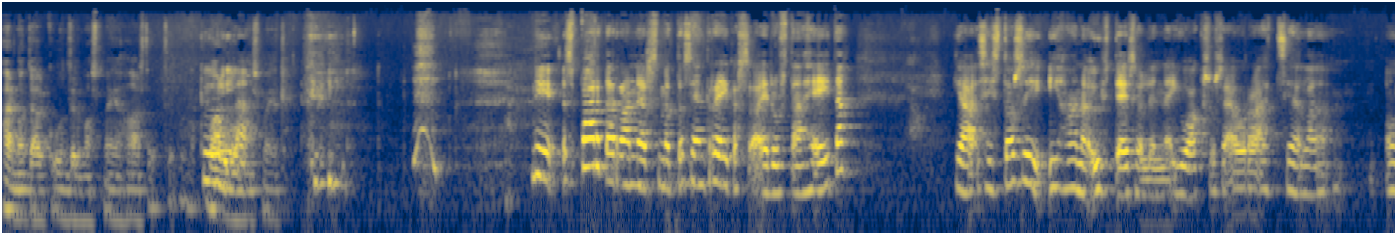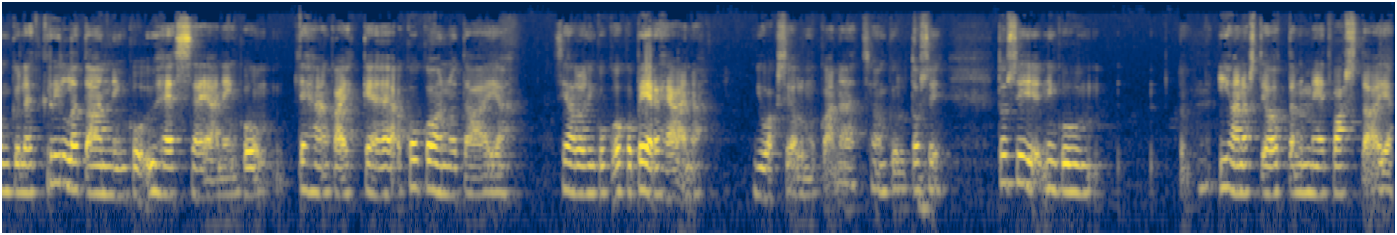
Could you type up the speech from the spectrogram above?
Hän on täällä kuuntelemassa meidän haastattelua. Kyllä. Meitä. niin, Spartan Runners, mä tosiaan Kreikassa edustan heitä. Ja siis tosi ihana yhteisöllinen juoksuseura, että siellä on kyllä, että grillataan niin kuin yhdessä ja niin kuin tehdään kaikkea ja kokoonnutaan ja siellä on niin kuin koko perhe aina juoksijoilla mukana. Että se on kyllä tosi, tosi niin kuin ihanasti ottanut meidät vastaan ja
